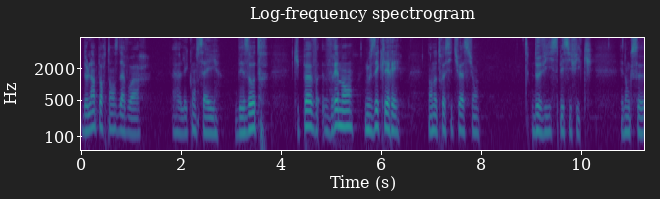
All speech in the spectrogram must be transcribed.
de l'importance d'avoir euh, les conseils des autres qui peuvent vraiment nous éclairer dans notre situation de vie spécifique. Et donc ce,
